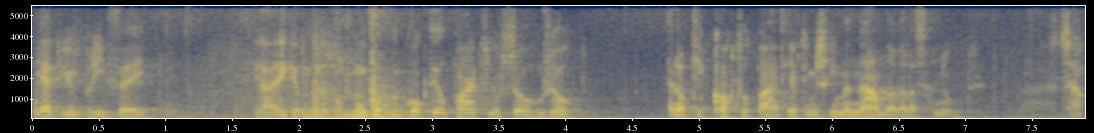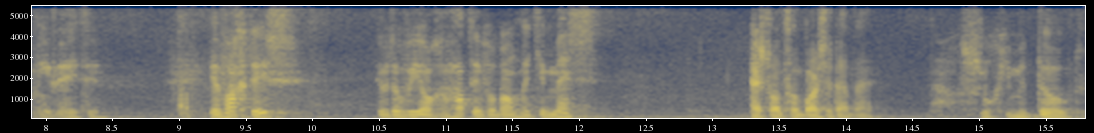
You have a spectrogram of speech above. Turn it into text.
Kent u hem privé? Ja, ik heb hem wel eens ontmoet op een cocktailparty of zo. Hoezo? En op die cocktailparty heeft u misschien mijn naam dan wel eens genoemd? Dat zou ik niet weten. Ja, wacht eens. Ik heb het over jou gehad in verband met je mes. Hij stond Van Barsen daarbij. Nou, sloeg je me dood.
